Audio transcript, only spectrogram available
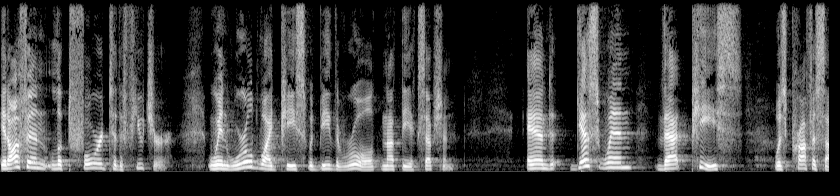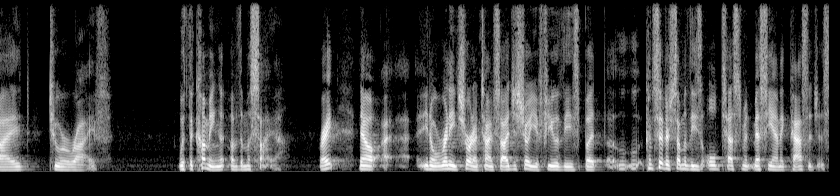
it often looked forward to the future when worldwide peace would be the rule, not the exception. And guess when that peace was prophesied to arrive? With the coming of the Messiah, right? Now, you know, we're running short on time, so I'll just show you a few of these, but uh, consider some of these Old Testament messianic passages.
